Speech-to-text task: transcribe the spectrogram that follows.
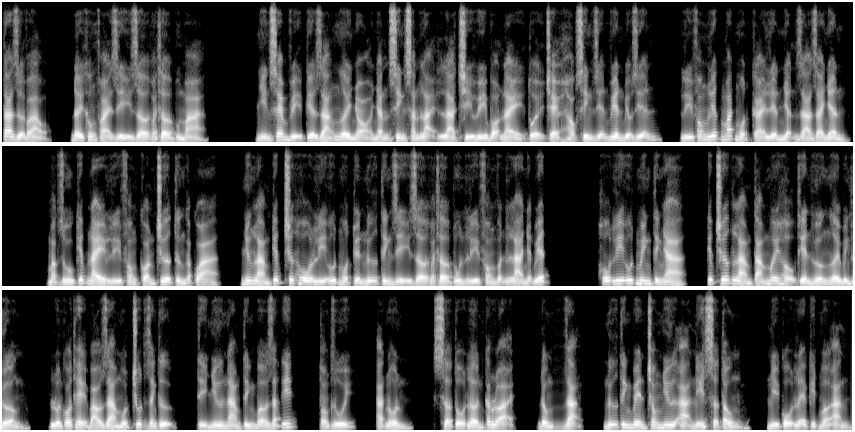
Ta dựa vào đây không phải gì giờ phải thở mà nhìn xem vị kia dáng người nhỏ nhắn xinh xắn lại là chỉ huy bọn này tuổi trẻ học sinh diễn viên biểu diễn, lý phong liếc mắt một cái liền nhận ra giai nhân. Mặc dù kiếp này lý phong còn chưa từng gặp qua, nhưng làm kiếp trước hollywood một tuyến nữ tinh dị dở và thở bùn lý phong vẫn là nhận biết. Hollywood minh tinh nha, kiếp trước làm tám mươi hậu thiên hướng người bình thường, luôn có thể báo ra một chút danh tự, tỉ như nam tính bờ rất ít, tom dui ạt nổn sợ tố lợn các loại, đồng dạng, nữ tinh bên trong như Annie sở tổng nị cố lệ kịch mở ẩn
